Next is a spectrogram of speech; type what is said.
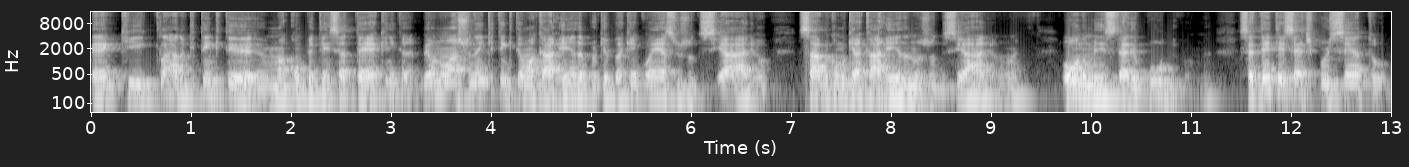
é que, claro, que tem que ter uma competência técnica. Eu não acho nem que tem que ter uma carreira, porque para quem conhece o judiciário, sabe como que é a carreira no judiciário, é? ou no Ministério Público. Né? 77%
